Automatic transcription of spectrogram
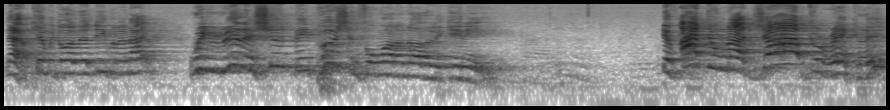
Now, can we go a little deeper tonight? We really should be pushing for one another to get in. If I do my job correctly,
